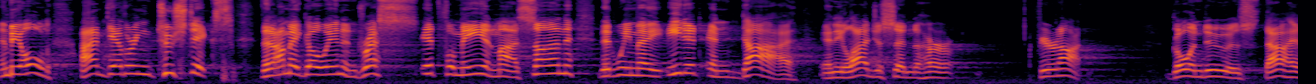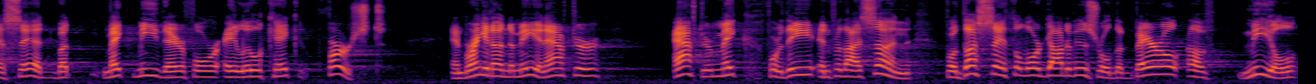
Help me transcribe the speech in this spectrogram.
And behold, I am gathering two sticks, that I may go in and dress it for me and my son, that we may eat it and die. And Elijah said unto her, Fear not, go and do as thou hast said, but make me therefore a little cake first, and bring it unto me, and after, after make for thee and for thy son. For thus saith the Lord God of Israel, the barrel of meal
